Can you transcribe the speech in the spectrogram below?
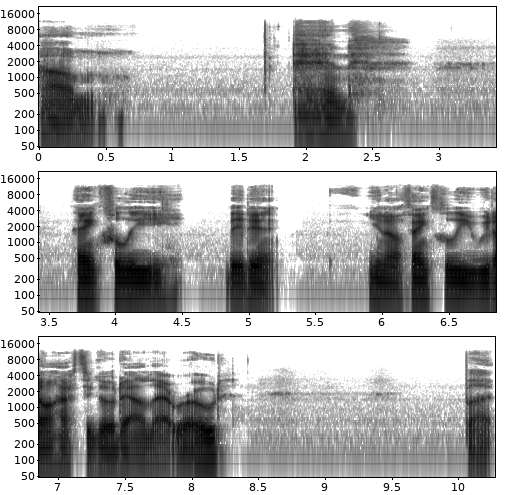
Um, and thankfully, they didn't, you know, thankfully, we don't have to go down that road. But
